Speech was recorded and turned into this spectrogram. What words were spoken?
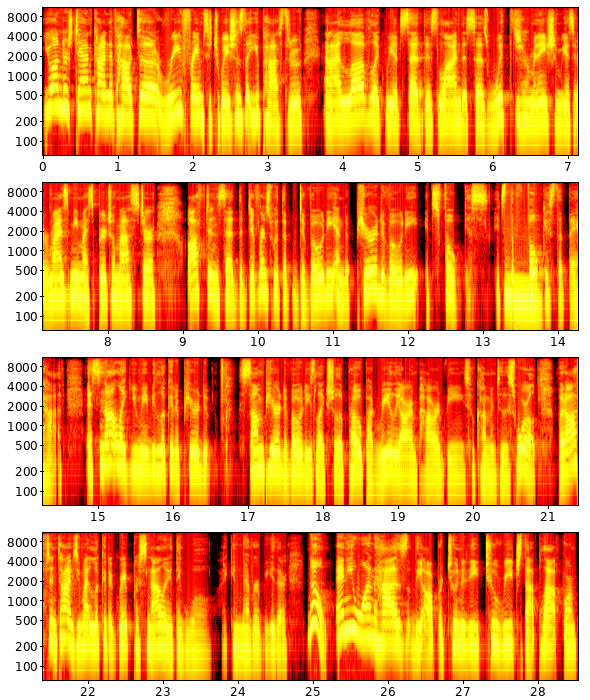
You understand kind of how to reframe situations that you pass through. And I love, like we had said, this line that says, with determination, because it reminds me, my spiritual master often said the difference with a devotee and a pure devotee, it's focus. It's the mm. focus that they have. It's not like you maybe look at a pure, de- some pure devotees like Srila Prabhupada really are empowered beings who come into this world. But oftentimes you might look at a great personality and think, whoa, I can never be there. No, anyone has the opportunity to reach that platform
